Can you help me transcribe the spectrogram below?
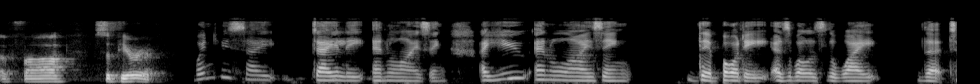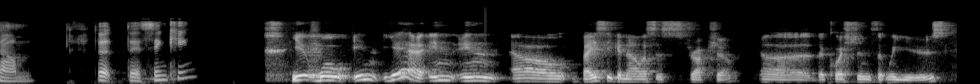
are far superior. When you say daily analyzing, are you analyzing their body as well as the way that um, that they're thinking? Yeah, well, in yeah, in in our basic analysis structure, uh, the questions that we use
